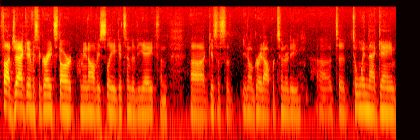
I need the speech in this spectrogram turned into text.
thought Jack gave us a great start. I mean, obviously, he gets into the eighth and uh, gives us a you know great opportunity uh, to to win that game.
